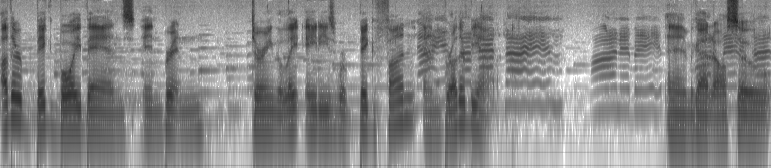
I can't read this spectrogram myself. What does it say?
other big boy bands in Britain during the late 80s were Big Fun and Brother Beyond. And we got also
